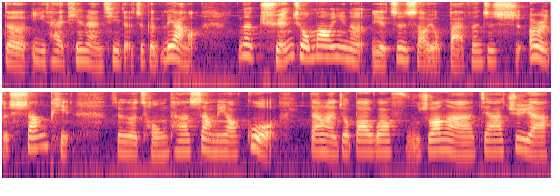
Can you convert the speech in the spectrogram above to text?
的液态天然气的这个量哦。那全球贸易呢，也至少有百分之十二的商品，这个从它上面要过。当然就包括服装啊、家具啊、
